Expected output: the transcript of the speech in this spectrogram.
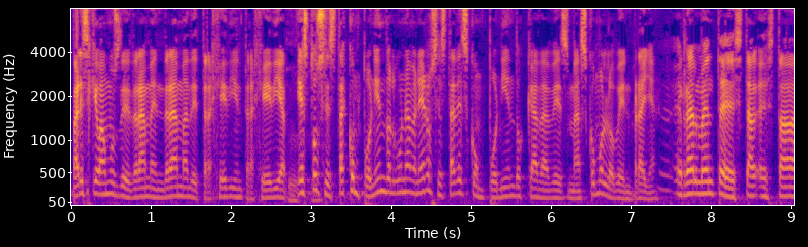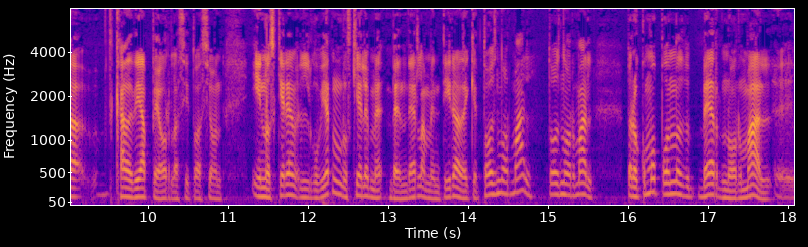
Parece que vamos de drama en drama, de tragedia en tragedia. ¿Esto se está componiendo de alguna manera o se está descomponiendo cada vez más? ¿Cómo lo ven, Brian? Eh, realmente está, está cada día peor la situación. Y nos quiere, el gobierno nos quiere vender la mentira de que todo es normal, todo es normal. Pero ¿cómo podemos ver normal eh,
